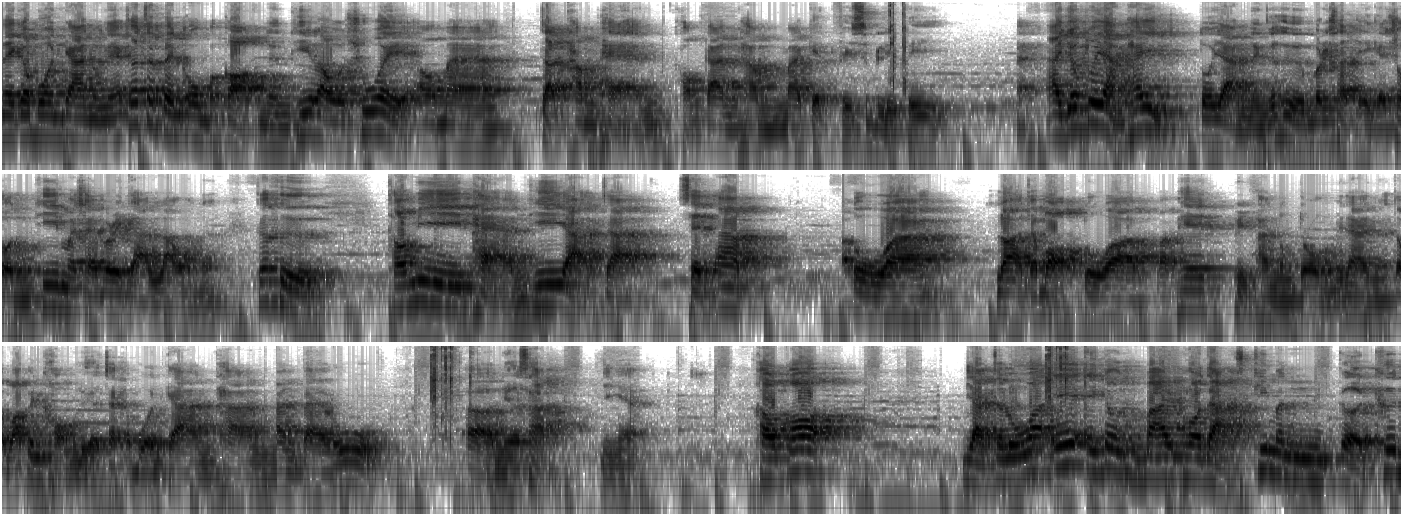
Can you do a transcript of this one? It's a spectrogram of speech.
ในกระบวนการตรงนี้ก็จะเป็นองค์ประกอบหนึ่งที่เราช่วยเอามาจัดทำแผนของการทำ market feasibility อายกตัวอย่างให้ตัวอย่างหนึ่งก็คือบริษัทเอกชนที่มาใช้บริการเรานะก็คือเขามีแผนที่อยากจะเซตอัพตัวเราอาจจะบอกตัวประเภทผลิตภัณฑ์ตรงๆ ไม่ได้นะแต่ว่าเป็นของเหลือจากกระบวนการทางการแปรรูป เนื้อสัตว์อย่างเงี้ยเขาก็อยากจะรู้ว่าเอ๊ะไอ้เจ้า by products ที่มันเกิดขึ้น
